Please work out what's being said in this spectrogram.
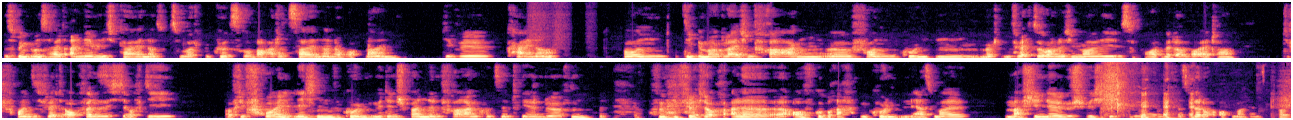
das bringt uns halt Annehmlichkeiten, also zum Beispiel kürzere Wartezeiten an der Hotline. Die will keiner. Und die immer gleichen Fragen äh, von Kunden möchten vielleicht sogar nicht immer die Support-Mitarbeiter. Die freuen sich vielleicht auch, wenn sie sich auf die auf die freundlichen Kunden mit den spannenden Fragen konzentrieren dürfen. Vielleicht auch alle äh, aufgebrachten Kunden erstmal maschinell beschwichtigt werden. Das wäre doch auch mal ganz toll.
